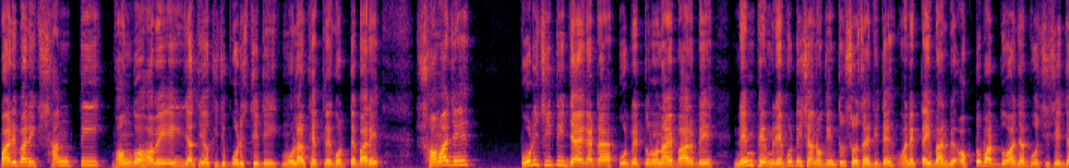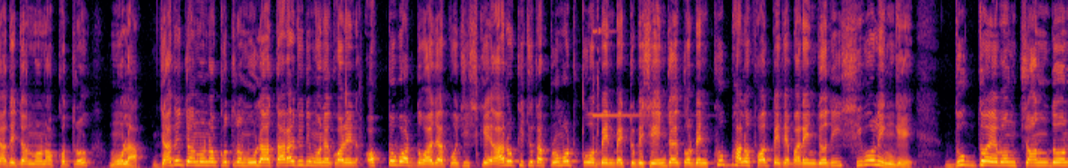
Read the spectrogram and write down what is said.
পারিবারিক শান্তি ভঙ্গ হবে এই জাতীয় কিছু পরিস্থিতি মূলার ক্ষেত্রে ঘটতে পারে। সমাজে পরিচিতির জায়গাটা পূর্বের তুলনায় বাড়বে। নেমফেম রেপুটেশনও কিন্তু সোসাইটিতে অনেকটাই বাড়বে। অক্টোবর দু হাজার পঁচিশে যাদের জন্ম নক্ষত্র মূলা। যাদের জন্ম নক্ষত্র মূলা, তারা যদি মনে করেন অক্টোবর দু হাজার পঁচিশকে আরও কিছুটা প্রমোট করবেন বা একটু বেশি এনজয় করবেন, খুব ভালো ফল পেতে পারেন যদি শিবলিঙ্গে দুগ্ধ এবং চন্দন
